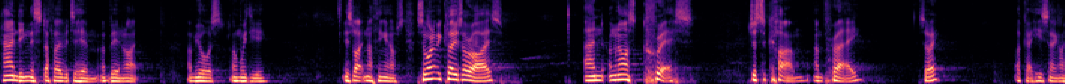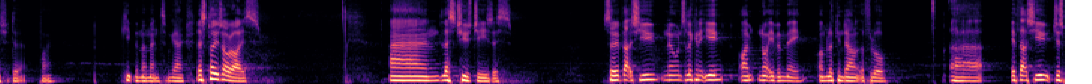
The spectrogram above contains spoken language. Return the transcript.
handing this stuff over to Him and being like, I'm yours, I'm with you, It's like nothing else. So why don't we close our eyes? And I'm going to ask Chris just to come and pray. Sorry? Okay, he's saying I should do it. Fine keep the momentum going. Let's close our eyes and let's choose Jesus. So if that's you, no one's looking at you. I'm not even me. I'm looking down at the floor. Uh, if that's you, just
